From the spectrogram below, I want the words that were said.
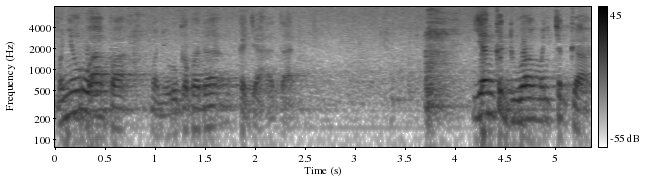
Menyuruh apa? Menyuruh kepada kejahatan. Yang kedua mencegah.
